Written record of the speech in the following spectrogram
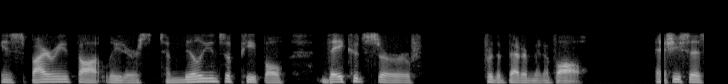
inspiring thought leaders to millions of people they could serve for the betterment of all. And she says,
